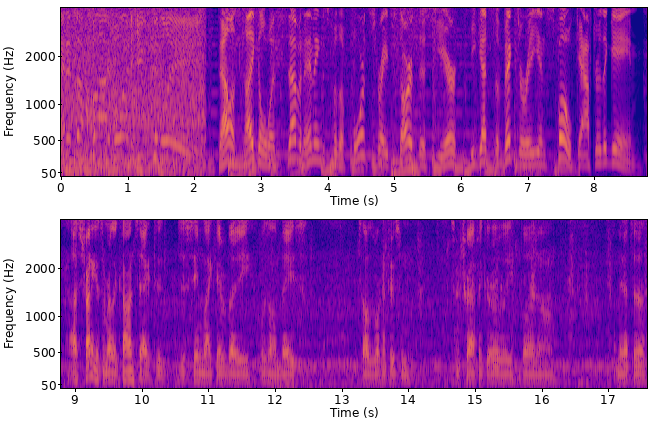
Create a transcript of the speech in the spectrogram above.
and it's a 5-1 Houston lead. Dallas Keuchel went seven innings for the fourth straight start this year. He gets the victory and spoke after the game. I was trying to get some early contact. It just seemed like everybody was on base, so I was working through some some traffic early. But um, I mean, that's a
